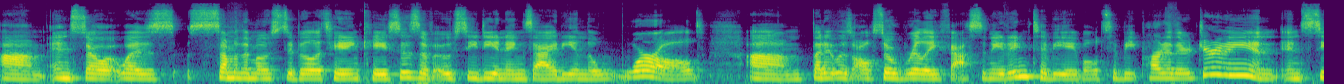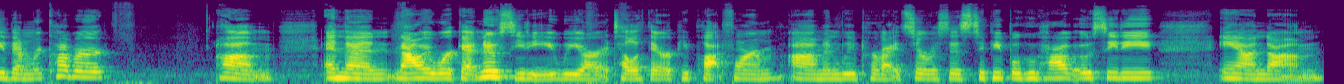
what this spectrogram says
um, and so it was some of the most debilitating cases of ocd and anxiety in the world um, but it was also really fascinating to be able to be part of their journey and, and see them recover um, and then now I work at NoCD. We are a teletherapy platform, um, and we provide services to people who have OCD. And um,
